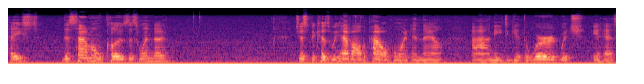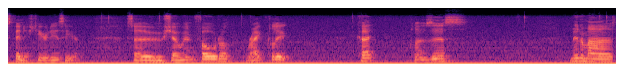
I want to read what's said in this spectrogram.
paste. This time I'm going to close this window just because we have all the PowerPoint and now I need to get the word which it has finished. Here it is here. So show in folder right click cut close this minimize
